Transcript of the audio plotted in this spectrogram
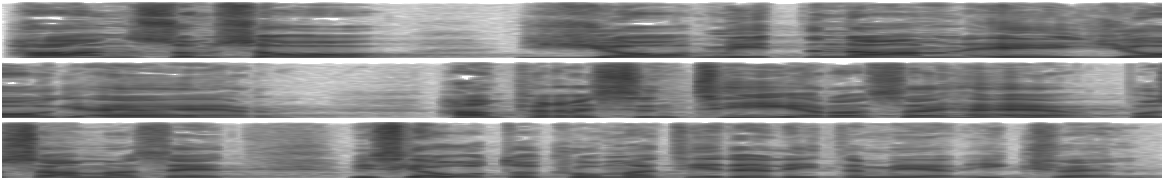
Han som sa, ja, mitt namn är jag är. Han presenterar sig här på samma sätt. Vi ska återkomma till det lite mer ikväll.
